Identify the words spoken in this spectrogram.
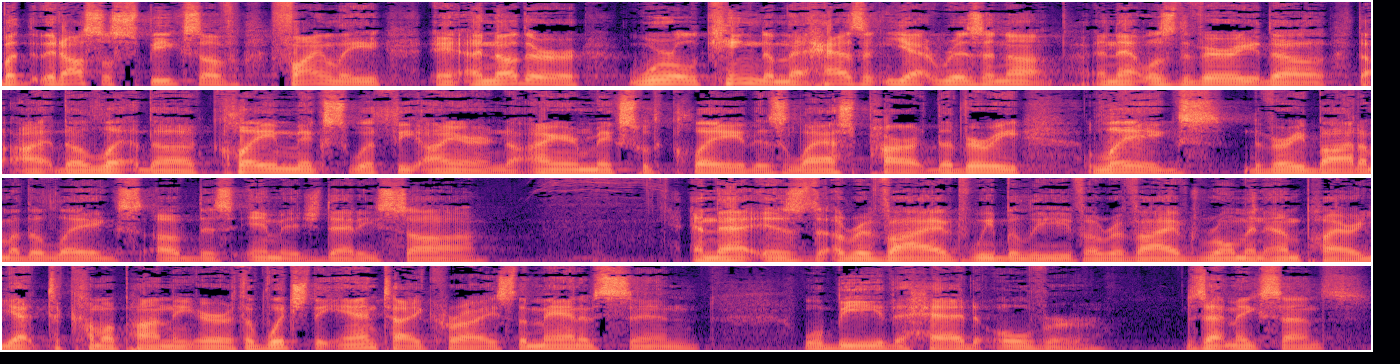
But it also speaks of finally another world kingdom that hasn't yet risen up. And that was the very, the the, the, uh, the, the clay mixed with the iron, the iron mixed with clay, this last part, the very legs, the very bottom of the legs of this image that he saw. And that is a revived, we believe, a revived Roman Empire yet to come upon the earth, of which the Antichrist, the man of sin, will be the head over. Does that make sense?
